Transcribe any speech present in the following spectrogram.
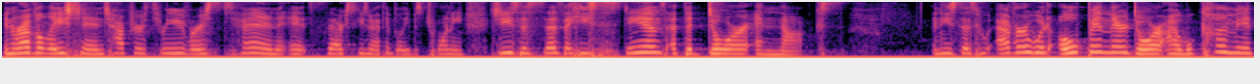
In Revelation chapter 3, verse 10, it's, excuse me, I think I believe it's 20, Jesus says that he stands at the door and knocks. And he says, Whoever would open their door, I will come in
